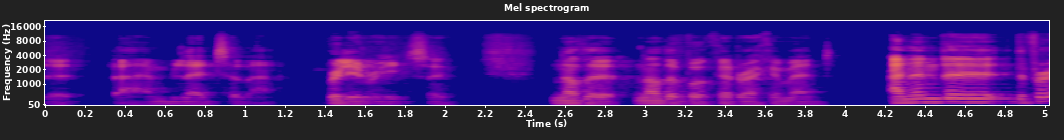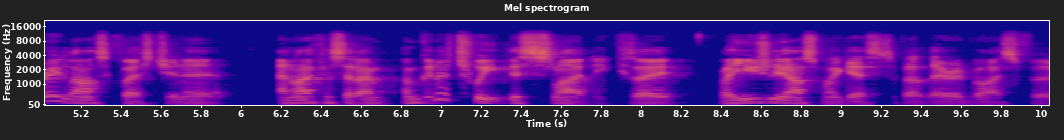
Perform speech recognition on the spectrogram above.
that um, led to that. Brilliant read. So another another book I'd recommend. And then the the very last question, uh, and like I said, I'm, I'm going to tweak this slightly because I, I usually ask my guests about their advice for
